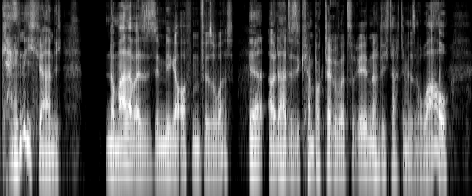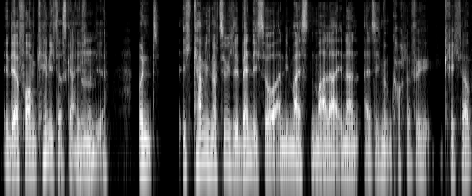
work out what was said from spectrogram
Kenne ich gar nicht. Normalerweise ist sie mega offen für sowas. Ja. Aber da hatte sie keinen Bock darüber zu reden und ich dachte mir so, wow, in der Form kenne ich das gar nicht von Mhm. dir. Und ich kann mich noch ziemlich lebendig so an die meisten Male erinnern, als ich mit dem Kochlöffel gekriegt habe.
